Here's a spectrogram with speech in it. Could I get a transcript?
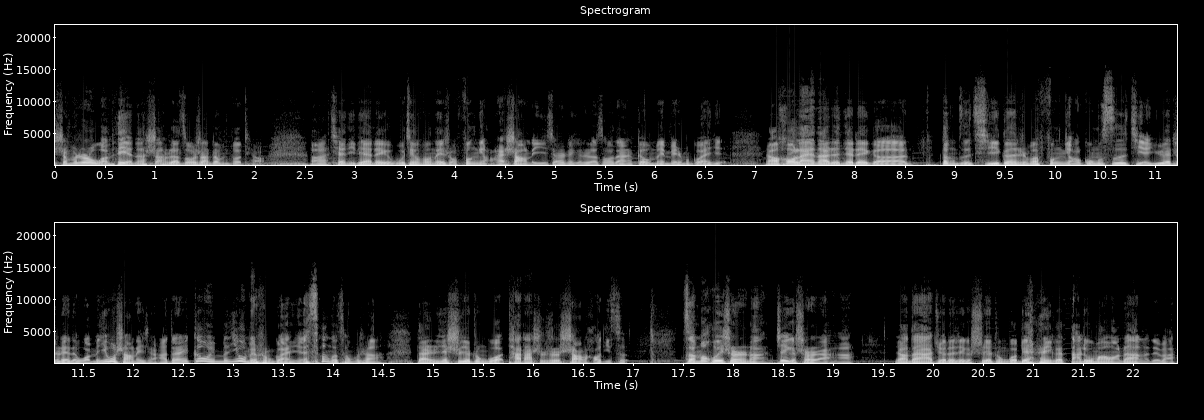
什么时候我们也能上热搜上这么多条？啊，前几天这个吴青峰那首《蜂鸟》还上了一下这个热搜，但是跟我们也没什么关系。然后后来呢，人家这个邓紫棋跟什么蜂鸟公司解约之类的，我们又上了一下啊，但是跟我们又没有什么关系，蹭都蹭不上。但是人家视觉中国踏踏实实上了好几次，怎么回事呢？这个事儿啊啊，让大家觉得这个视觉中国变成一个大流氓网站了，对吧？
